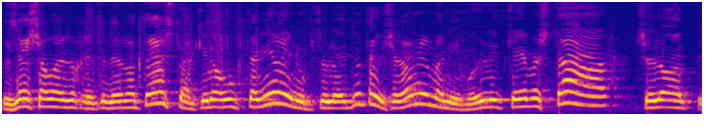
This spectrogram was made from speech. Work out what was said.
וזה שאמרו אין זוכרים כדי לבטא השטר, כאילו אמרו קטנים היינו, פסולו עדות היו שלא נאמנים, הואיל להתקיים השטר שלא על פי...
